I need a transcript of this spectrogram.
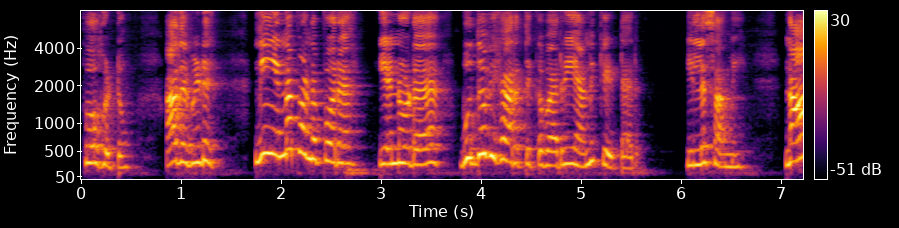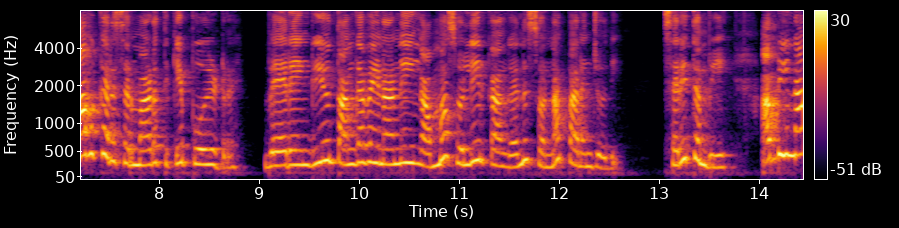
போகட்டும். அதை விடு. நீ என்ன பண்ண போற? என்னோட புத்த விகாரத்துக்கு வர்றியான்னு கேட்டாரு. இல்ல சாமி நாவுக்கரசர் மாடத்துக்கே போயிடுறேன். வேற எங்கேயும் தங்க வேணான்னு எங்க அம்மா சொல்லியிருக்காங்கன்னு சொன்னா பரஞ்சோதி. சரி தம்பி அப்படின்னா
